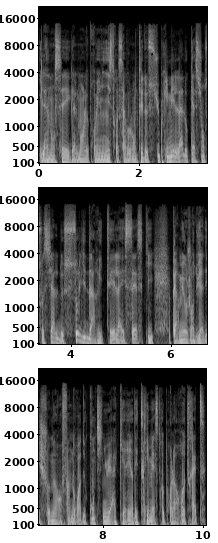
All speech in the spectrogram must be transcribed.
Il a annoncé également, le Premier ministre, sa volonté de supprimer l'allocation sociale de solidarité, l'ASS, qui permet aujourd'hui à des chômeurs en fin de droit de continuer à acquérir des trimestres pour leur retraite.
